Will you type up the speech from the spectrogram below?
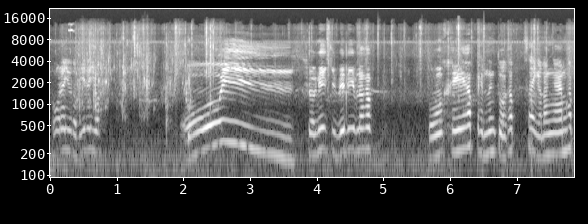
โอ้ได้อยู่ตัวนี้ได้อยู่โอ้ยช่วงนี้กินได้ดีแล้วครับ โอเคครับเห็นหนึ่งตัวครับไส้กำลังงามครับ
